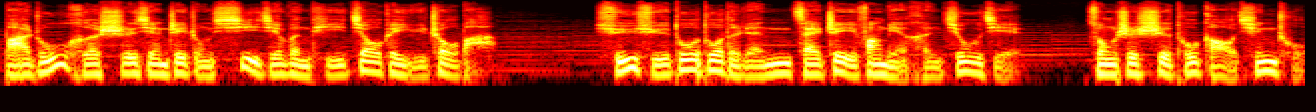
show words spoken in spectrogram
把如何实现这种细节问题交给宇宙吧。许许多多的人在这方面很纠结，总是试图搞清楚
